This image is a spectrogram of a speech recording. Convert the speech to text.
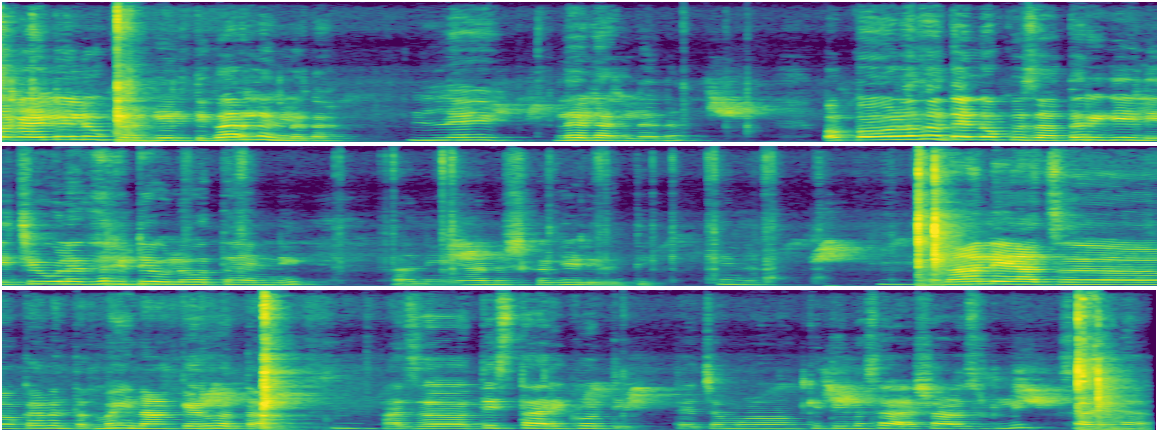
सकाळी लय लवकर गेली ती गार लागलं का? लय. लय लागलं ना? पप्पा बोलत होते नको जा तरी गेली. चिवला घरी ठेवलं होतं ह्यांनी. आणि अनुष्का गेली होती. है ना? पण आले आज काय म्हणतात महिना अखेर होता. आज तीस तारीख होती. त्याच्यामुळं कितीला सा शाळा सुटली? साडेदहा.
